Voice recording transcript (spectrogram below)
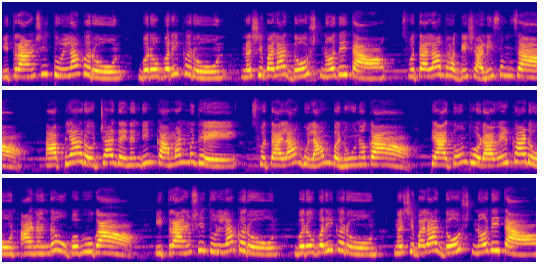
इतरांशी तुलना करून बरोबरी करून नशिबाला दोष न देता स्वतःला भाग्यशाली समजा. आपल्या रोजच्या दैनंदिन कामांमध्ये स्वतःला गुलाम बनवू नका. त्यातून थोडा वेळ काढून आनंद उपभोगा. इतरांशी तुलना करून बरोबरी करून नशिबाला दोष न देता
